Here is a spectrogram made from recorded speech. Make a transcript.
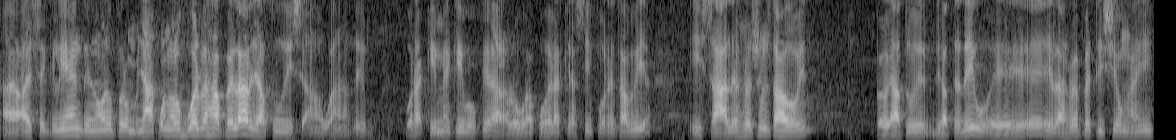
a, ese cliente, ¿no? pero ya cuando lo vuelves a pelar, ya tú dices, ah, bueno, por aquí me equivoqué, ahora lo voy a coger aquí así por esta vía y sale el resultado. Pero ya, tú, ya te digo, es la repetición ahí,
